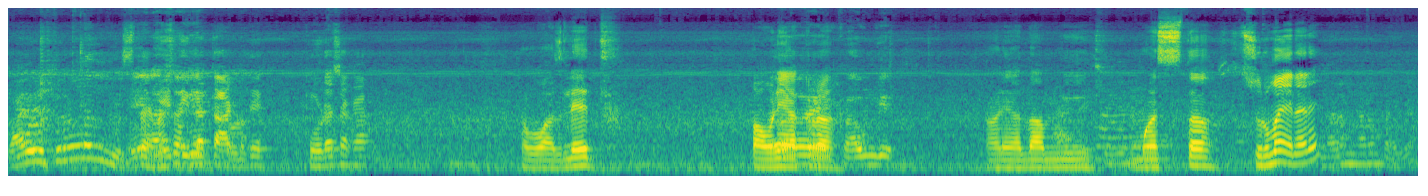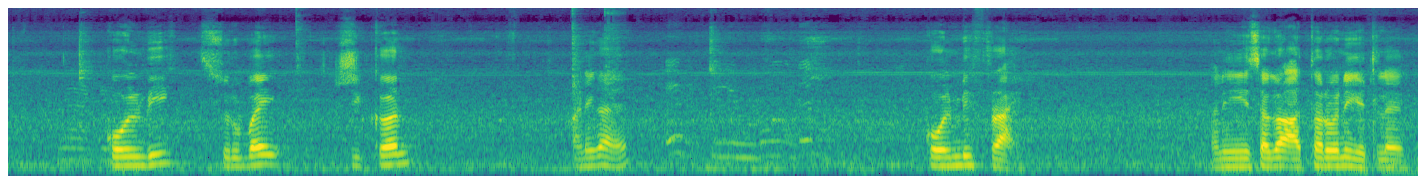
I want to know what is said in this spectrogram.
गाडी उतरवलं ना तुझी थोडासा का वाजलेत. पावणे अकरा. आणि आता आम्ही मस्त सुरमई आहे? ना रे कोलंबी सुरमई चिकन आणि काय? आहे? कोलंबी फ्राय. आणि सगळं अथर्वने घेतलंय. Wait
